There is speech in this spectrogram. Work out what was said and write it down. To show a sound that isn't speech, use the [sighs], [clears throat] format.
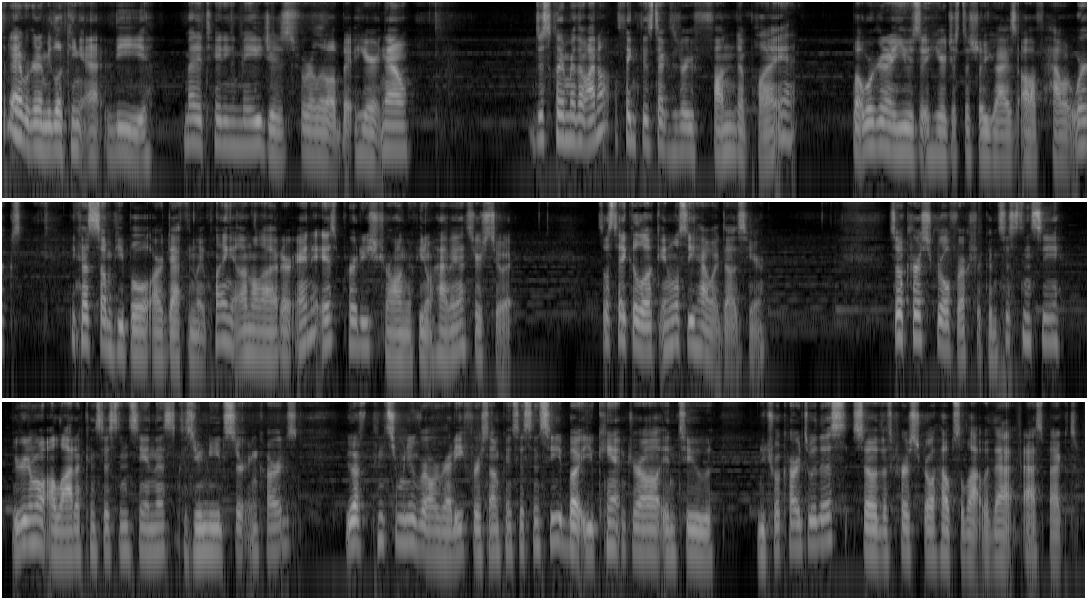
Today we're going to be looking at the Meditating Mages for a little bit here. Now, disclaimer though, I don't think this deck is very fun to play, but we're going to use it here just to show you guys off how it works, because some people are definitely playing it on the ladder, and it is pretty strong if you don't have answers to it. So let's take a look, and we'll see how it does here. So Cursed Scroll for extra consistency. You're going to want a lot of consistency in this, because you need certain cards. You have Pincer Maneuver already for some consistency, but you can't draw into neutral cards with this, so the Cursed Scroll helps a lot with that aspect.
